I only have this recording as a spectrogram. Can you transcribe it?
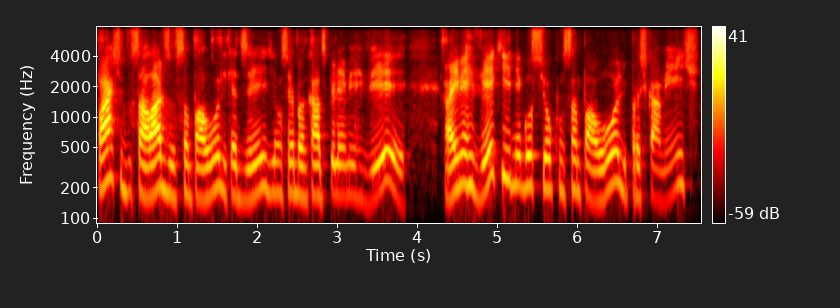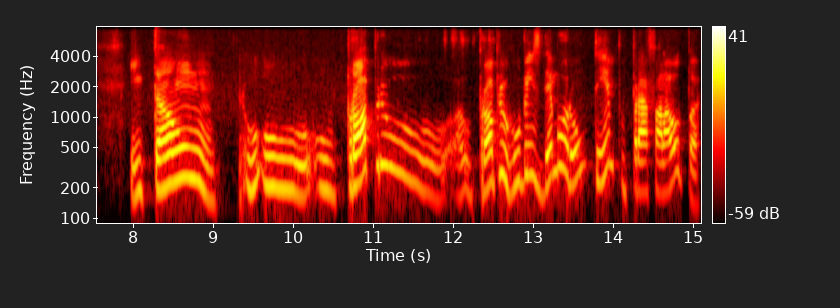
parte dos salários do Sampaoli, quer dizer, iam ser bancados pela MRV, a MRV que negociou com o Sampaoli praticamente. Então, o, o, o, próprio, o próprio Rubens demorou um tempo para falar: opa,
